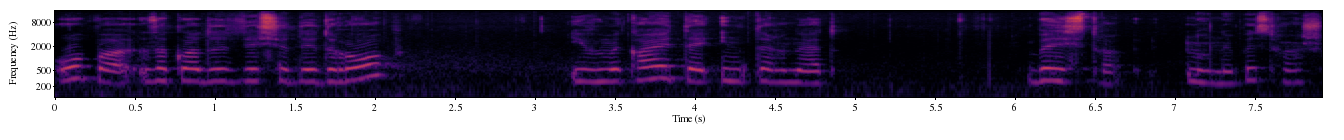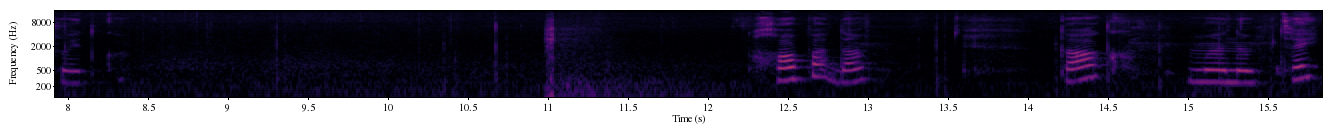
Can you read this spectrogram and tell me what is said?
Опа, закладуєте сюди дроп і вмикаєте інтернет. Бистро. Ну, не бистро, а швидко. Хопа, да. Так, у мене цей.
